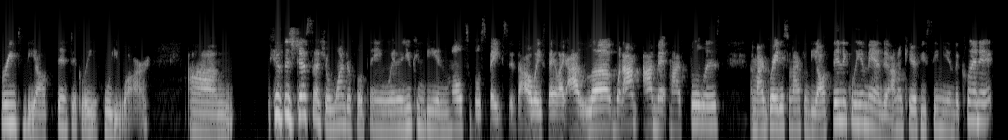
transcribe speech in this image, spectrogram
free to be authentically who you are. Um, because it's just such a wonderful thing when you can be in multiple spaces. I always say, like, I love when I'm I'm at my fullest and my greatest when I can be authentically Amanda. I don't care if you see me in the clinic,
